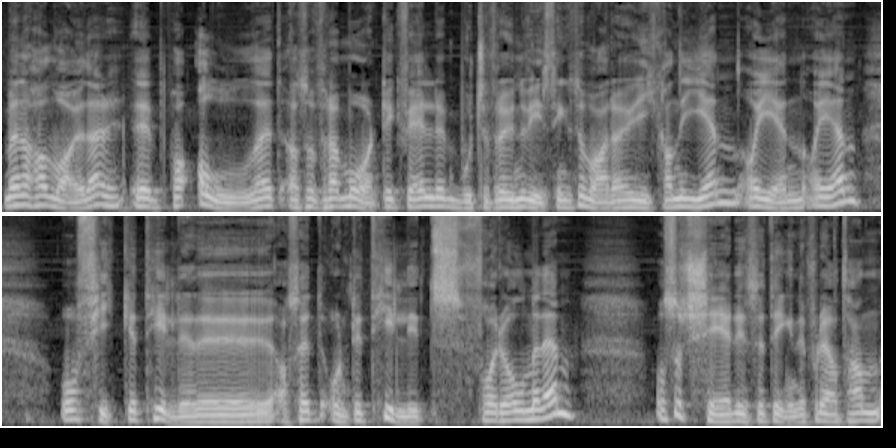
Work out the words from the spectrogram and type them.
Men han var jo der eh, på alle, altså fra morgen til kveld, bortsett fra undervisning, så var, gikk han igjen og igjen og igjen. Og fikk et, tillit, altså et ordentlig tillitsforhold med dem. Og så skjer disse tingene fordi at han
